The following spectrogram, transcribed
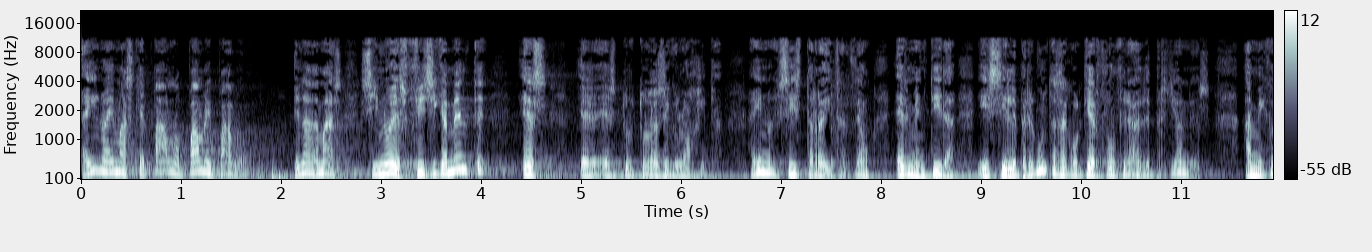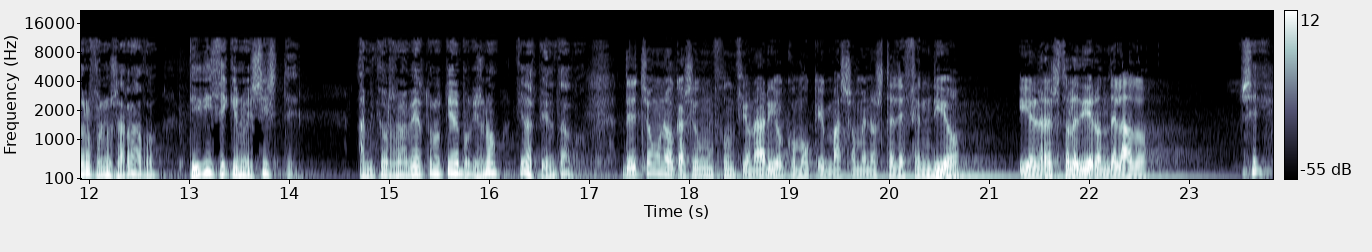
Ahí no hay más que palo, palo y palo. Y nada más. Si no es físicamente, es, es estructura psicológica. Ahí no existe reinserción. Es mentira. Y si le preguntas a cualquier funcionario de prisiones, a micrófono cerrado, te dice que no existe. A micrófono abierto no tiene porque si no, quedas piantado. De hecho, en una ocasión un funcionario como que más o menos te defendió y el resto le dieron de lado. Sí.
